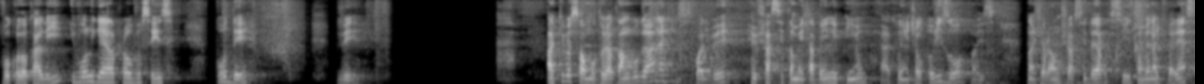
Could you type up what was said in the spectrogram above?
Vou colocar ali e vou ligar ela para vocês poder ver. Aqui pessoal, o motor já está no lugar, né? Vocês podem ver, o chassi também está bem limpinho. A cliente autorizou, nós, nós geramos um chassi dela, vocês estão vendo a diferença?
